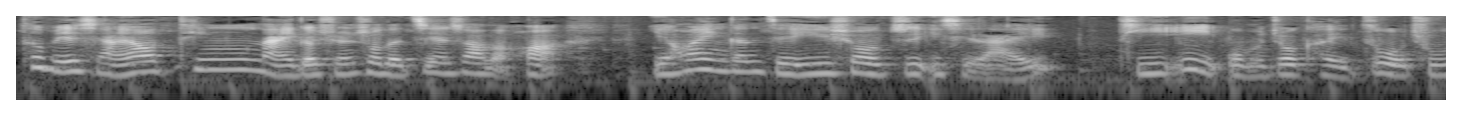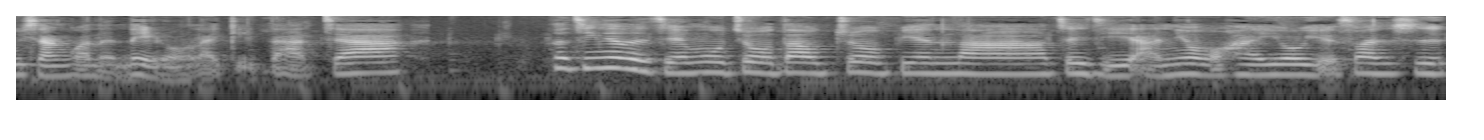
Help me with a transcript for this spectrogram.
特别想要听哪一个选手的介绍的话，也欢迎跟杰伊秀智一起来提议，我们就可以做出相关的内容来给大家。那今天的节目就到这边啦，这集阿妞还有也算是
